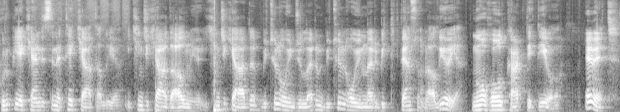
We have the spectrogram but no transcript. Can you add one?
Croupier kendisine tek kağıt alıyor. İkinci kağıdı almıyor. İkinci kağıdı bütün oyuncuların bütün oyunları bittikten sonra alıyor ya. No Hole Card dediği o. Evet,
